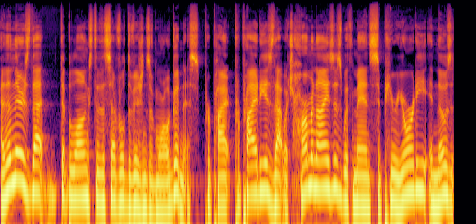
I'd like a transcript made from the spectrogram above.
And then there's that that belongs to the several divisions of moral goodness. Propri- propriety is that which harmonizes with man's superiority in those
